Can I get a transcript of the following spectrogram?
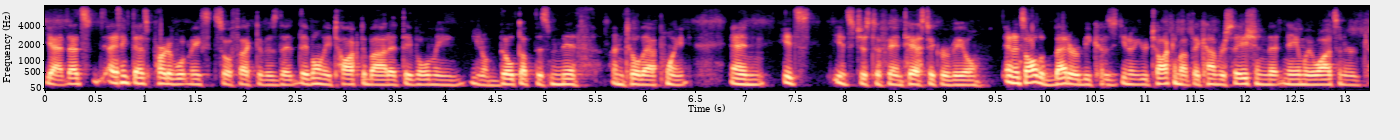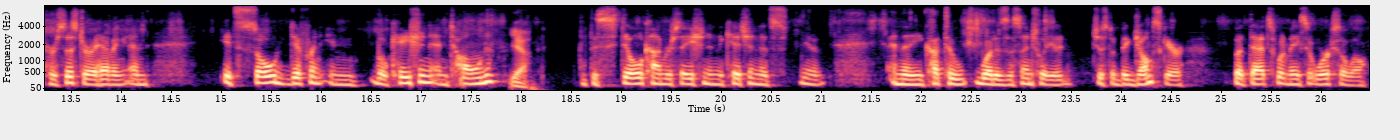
Yeah, that's I think that's part of what makes it so effective is that they've only talked about it, they've only, you know, built up this myth until that point. And it's it's just a fantastic reveal. And it's all the better because, you know, you're talking about the conversation that Naomi Watts and her, her sister are having and it's so different in location and tone Yeah. The still conversation in the kitchen that's you know and then you cut to what is essentially a, just a big jump scare but that's what makes it work so well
